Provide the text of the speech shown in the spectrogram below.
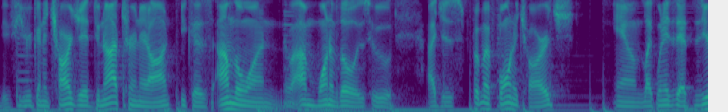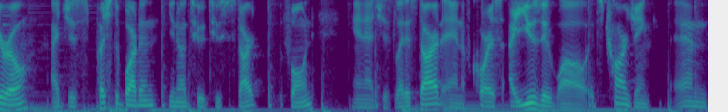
if you're gonna charge it, do not turn it on because I'm the one. I'm one of those who I just put my phone to charge, and like when it's at zero, I just push the button, you know, to to start the phone, and I just let it start. And of course, I use it while it's charging, and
